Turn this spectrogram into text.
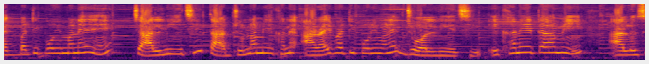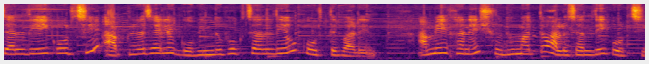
এক বাটি পরিমাণে চাল নিয়েছি, তার জন্য আমি এখানে আড়াই বাটি পরিমাণে জল নিয়েছি। এখানে এটা আমি আলো চাল দিয়েই করছি, আপনারা চাইলে গোবিন্দভোগ চাল দিয়েও করতে পারেন। আমি এখানে শুধুমাত্র আলো চাল দিয়েই করছি।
